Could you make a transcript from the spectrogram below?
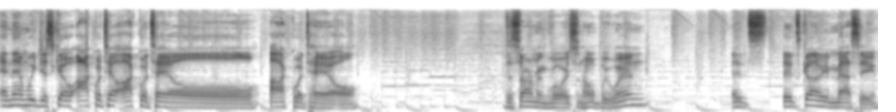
And then we just go Aquatail, Aquatail, Aquatail. Disarming voice and hope we win. It's it's gonna be messy.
